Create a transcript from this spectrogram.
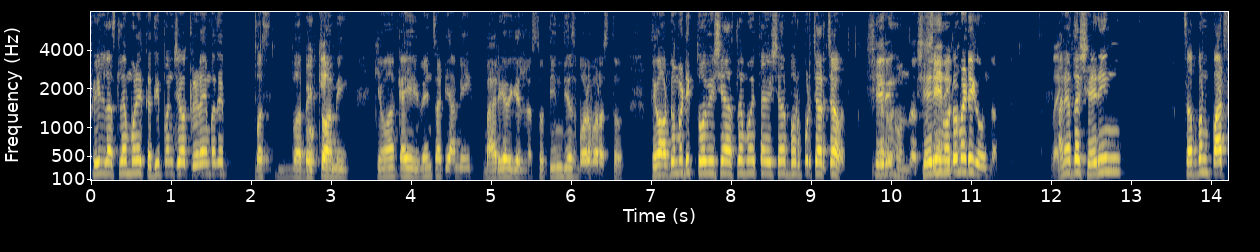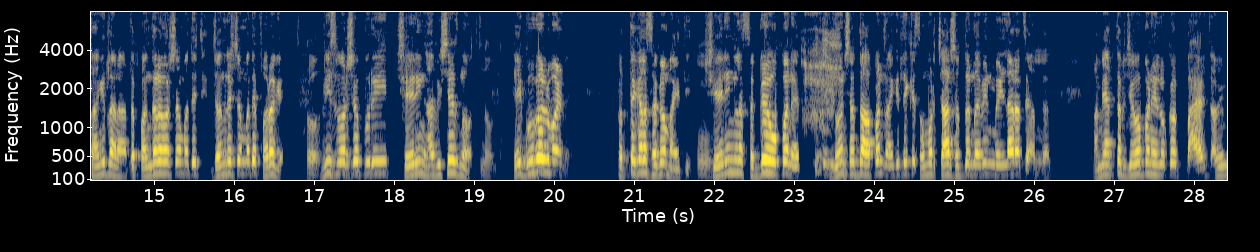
फील्ड असल्यामुळे कधी पण जेव्हा क्रीडामध्ये बस भेटतो Okay. आम्ही किंवा काही इव्हेंटसाठी आम्ही बाहेरगावी गेलेलो असतो तीन दिवस बरोबर असतो तेव्हा ऑटोमॅटिक तो विषय असल्यामुळे त्या विषयावर भरपूर चर्चा होते शेअरिंग होऊन जातं शेअरिंग. ऑटोमॅटिक होऊन जात. आणि आता शेअरिंग चा पण पार्ट सांगितला ना तर पंधरा वर्षामध्ये जनरेशनमध्ये फरक आहे. हो. वीस वर्षापूर्वी शेअरिंग हा विषयच नव्हता. हे गुगल वर्ल्ड आहे. प्रत्येकाला सगळं माहिती. शेअरिंगला सगळे ओपन आहेत. दोन शब्द आपण सांगितले की समोर चार शब्द नवीन मिळणारच आहे आपल्याला. आम्ही आता जेव्हा पण हे लोक बाहेर आम्ही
